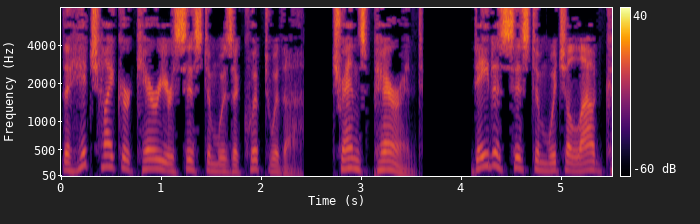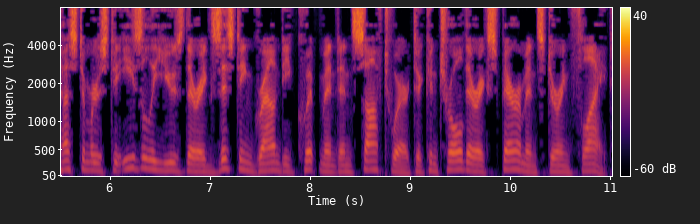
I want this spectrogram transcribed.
The Hitchhiker carrier system was equipped with a «transparent» Data system which allowed customers to easily use their existing ground equipment and software to control their experiments during flight.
